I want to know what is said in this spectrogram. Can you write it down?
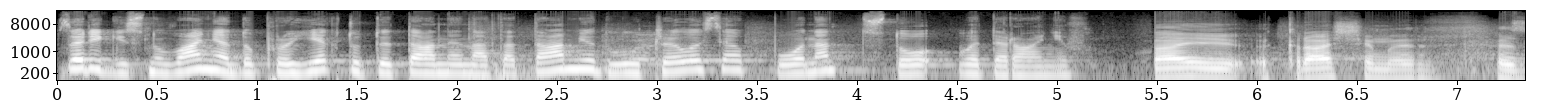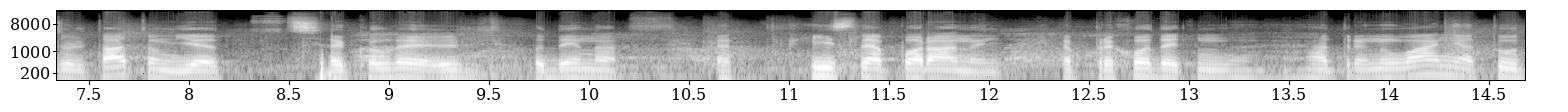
За рік існування до проєкту Титани на татамі долучилося понад 100 ветеранів. Найкращим результатом є це коли людина е, після поранень приходить на тренування, тут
